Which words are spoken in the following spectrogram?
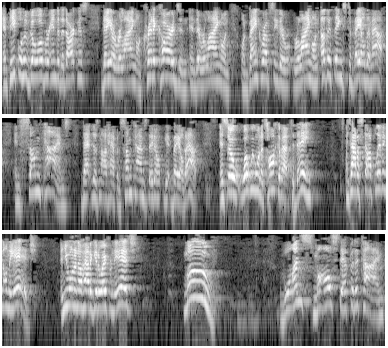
And people who go over into the darkness, they are relying on credit cards and, and, they're relying on, on bankruptcy. They're relying on other things to bail them out. And sometimes that does not happen. Sometimes they don't get bailed out. And so what we want to talk about today is how to stop living on the edge. And you want to know how to get away from the edge? Move! One small step at a time,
